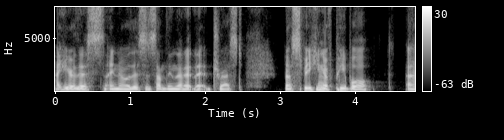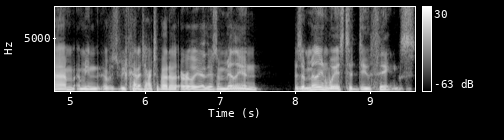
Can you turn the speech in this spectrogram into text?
i hear this i know this is something that i, that I trust now speaking of people um, I mean, it was, we kind of talked about it earlier. There's a million, there's a million ways to do things,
